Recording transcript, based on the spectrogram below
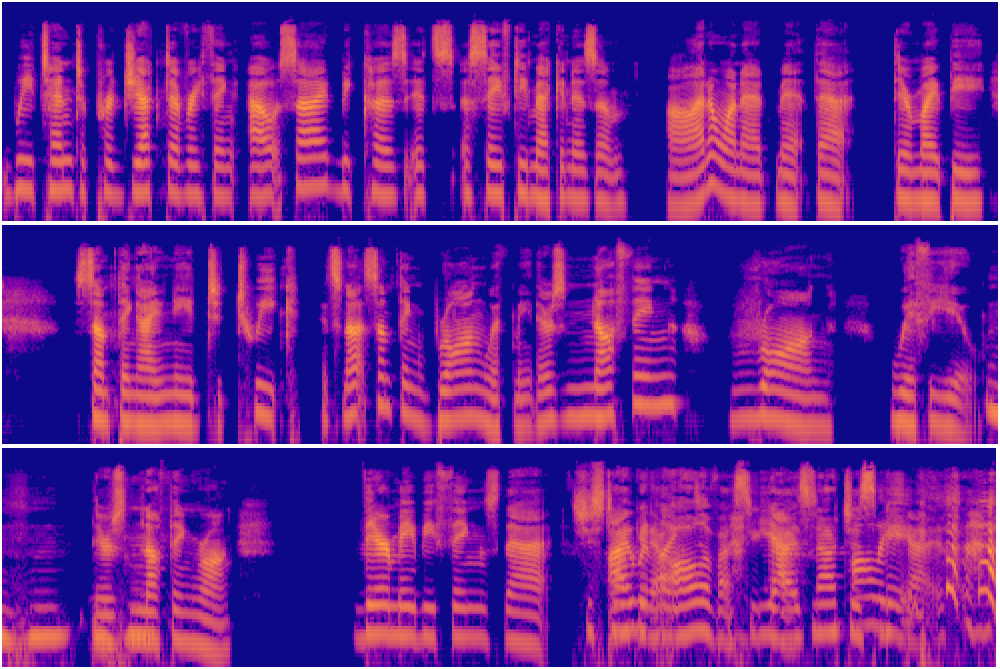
we tend to project everything outside because it's a safety mechanism. Oh, I don't want to admit that there might be something I need to tweak. It's not something wrong with me. There's nothing wrong with you. Mm-hmm. There's mm-hmm. nothing wrong. There may be things that she's talking I would to like all to, of us, you yes, guys, not just all me. Guys.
